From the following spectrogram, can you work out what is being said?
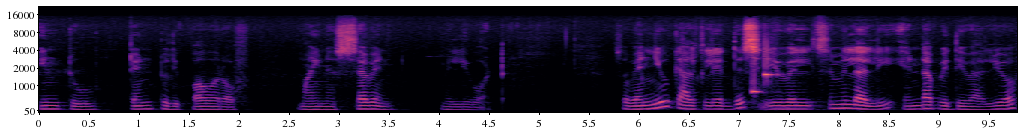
into 10 to the power of minus 7 milliwatt. So when you calculate this you will similarly end up with the value of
